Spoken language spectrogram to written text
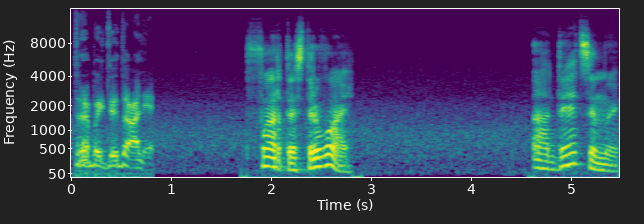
Треба йти далі. Фарте, стривай. А де це ми?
